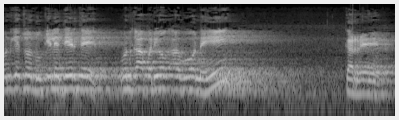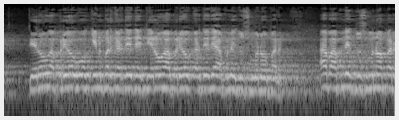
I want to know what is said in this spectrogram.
उनके जो नुकीले तीर थे, उनका प्रयोग अब वो नहीं कर रहे तीरों का प्रयोग वो किन पर करते थे? तीरों का प्रयोग करते थे अपने दुश्मनों पर। अब अपने दुश्मनों पर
